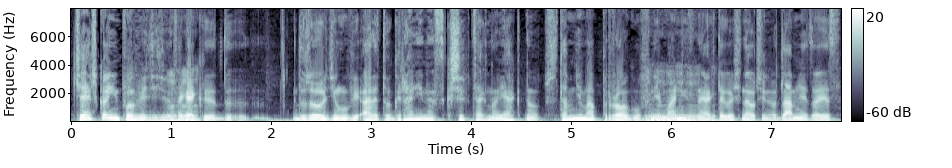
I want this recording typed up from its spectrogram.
Ciężko im powiedzieć, bo tak Mhm. jak du- dużo ludzi mówi, ale to granie na skrzypcach, no jak, no przecież tam nie ma progów, nie ma nic, no Mhm. jak tego się nauczyć? No dla mnie to jest,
